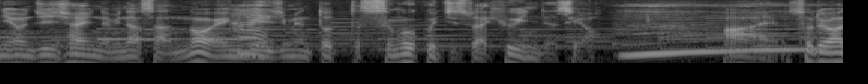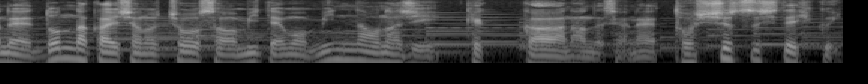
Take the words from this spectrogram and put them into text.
日本人社員の皆さんのエンゲージメントってすごく実は低いんですよ。うーんはい、それはねどんな会社の調査を見てもみんな同じ結果なんですよね突出して低い。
